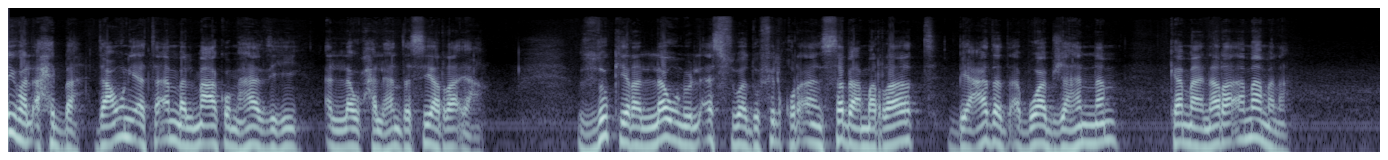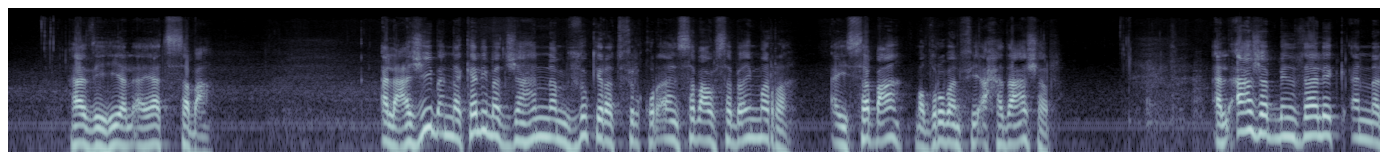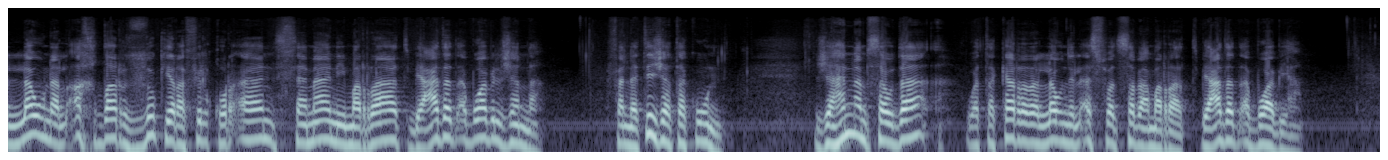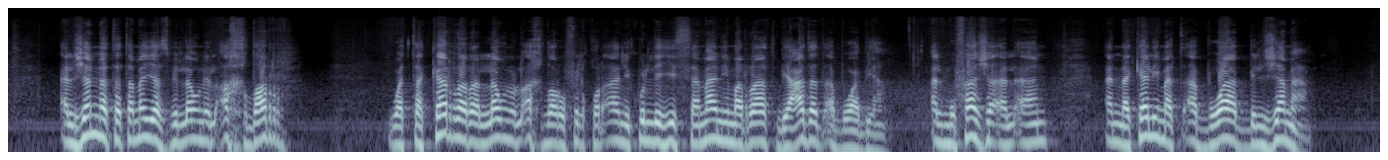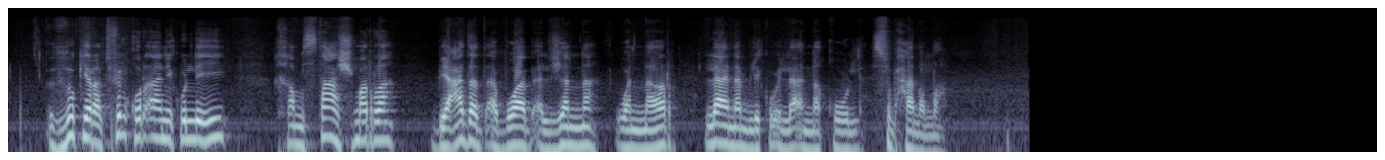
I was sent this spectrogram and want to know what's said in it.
أيها الأحبة دعوني أتأمل معكم هذه اللوحة الهندسية الرائعة. ذكر اللون الأسود في القرآن سبع مرات بعدد أبواب جهنم كما نرى أمامنا. هذه هي الآيات السبعة. العجيب أن كلمة جهنم ذكرت في القرآن 77 مرة أي سبعة مضروبا في أحد عشر. الأعجب من ذلك أن اللون الأخضر ذكر في القرآن ثماني مرات بعدد أبواب الجنة فالنتيجة تكون جهنم سوداء وتكرر اللون الأسود سبع مرات بعدد أبوابها. الجنة تتميز باللون الأخضر وتكرر اللون الأخضر في القرآن كله ثمان مرات بعدد أبوابها. المفاجأة الآن أن كلمة أبواب بالجمع ذكرت في القرآن كله 15 مرة بعدد أبواب الجنة والنار. لا نملك إلا أن نقول سبحان الله.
